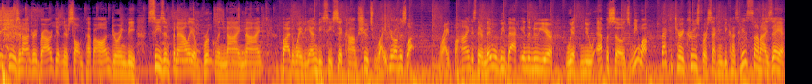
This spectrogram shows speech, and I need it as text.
Terry Crews and Andre Braugher getting their salt and pepper on during the season finale of Brooklyn Nine-Nine. By the way, the NBC sitcom shoots right here on this lot, right behind us there, and they will be back in the new year with new episodes. Meanwhile, back to Terry Crews for a second because his son Isaiah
